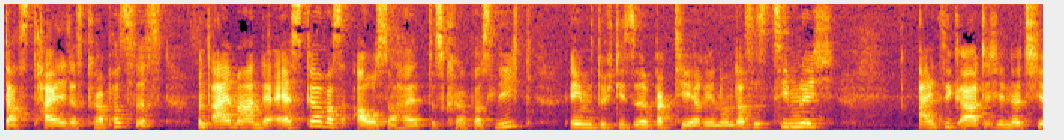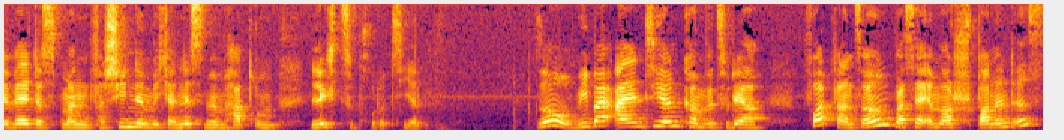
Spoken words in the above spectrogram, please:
das Teil des Körpers ist, und einmal an der Esker, was außerhalb des Körpers liegt, eben durch diese Bakterien. Und das ist ziemlich einzigartig in der Tierwelt, dass man verschiedene Mechanismen hat, um Licht zu produzieren. So, wie bei allen Tieren kommen wir zu der Fortpflanzung, was ja immer spannend ist.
